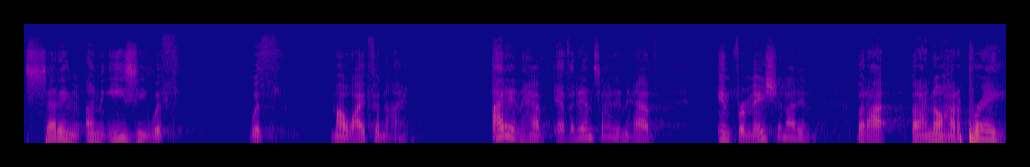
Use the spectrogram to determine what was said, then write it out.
setting uneasy with, with my wife and I. I didn't have evidence, I didn't have information. I didn't, but I but I know how to pray.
